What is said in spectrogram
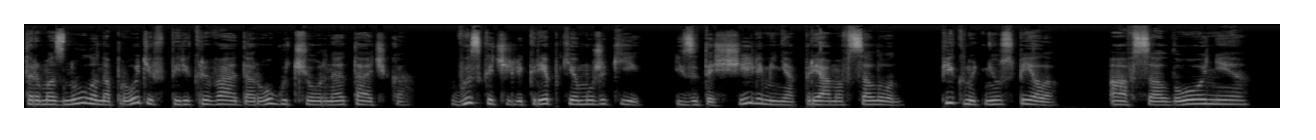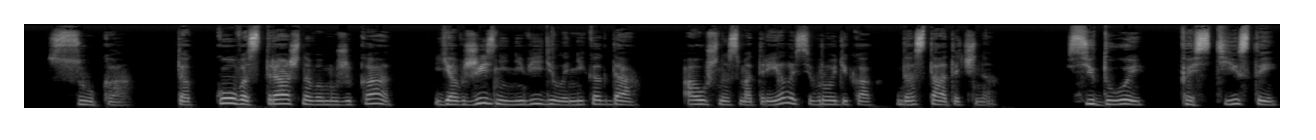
Тормознула напротив, перекрывая дорогу черная тачка. Выскочили крепкие мужики и затащили меня прямо в салон. Пикнуть не успела. А в салоне... Сука! Такого страшного мужика я в жизни не видела никогда. А уж насмотрелась вроде как достаточно. Седой, костистый,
